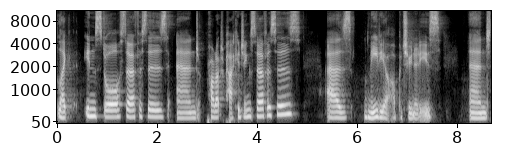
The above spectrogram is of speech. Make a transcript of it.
like in store surfaces and product packaging surfaces as media opportunities. And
